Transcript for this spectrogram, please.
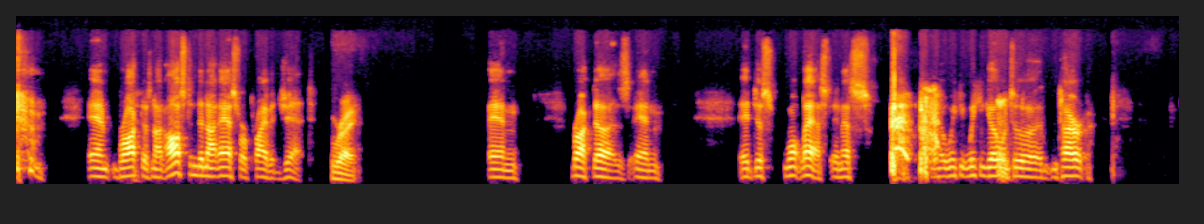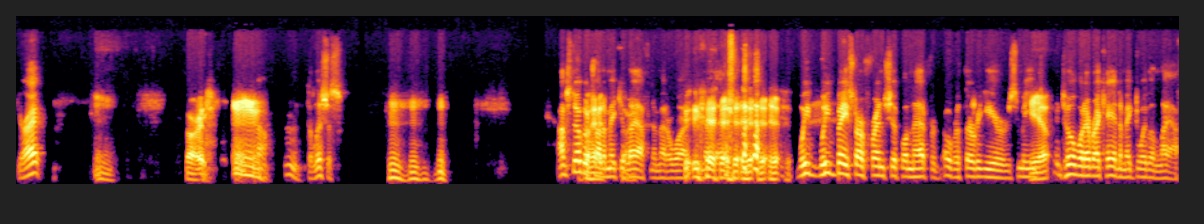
And Brock does not. Austin did not ask for a private jet, Right. and Brock does. And it just won't last. And that's you know we can we can go into an entire. You're right. Sorry. No, mm, delicious. I'm still gonna Go try to make you laugh no matter what. You know we've we've based our friendship on that for over 30 years. Me Yep. doing whatever I can to make Joyland laugh.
